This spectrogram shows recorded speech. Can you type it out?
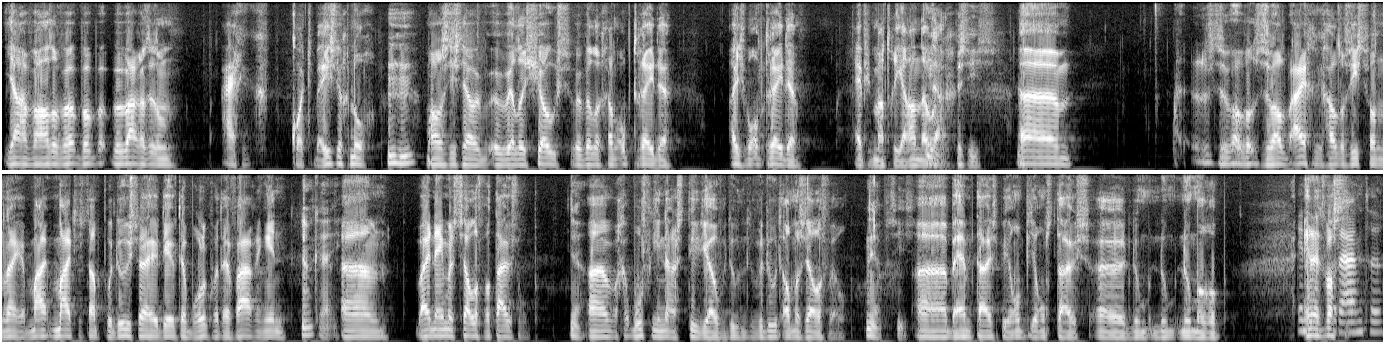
ja, we, hadden, we, we, we waren dan eigenlijk kort bezig nog. Mm -hmm. Maar als je zegt, we willen shows, we willen gaan optreden als je wil optreden, heb je materiaal nodig. Ja, precies. Um, ze, hadden eigenlijk hadden iets van... Nou ja, is dan producer, die heeft daar behoorlijk wat ervaring in. Okay. Um, wij nemen het zelf wel thuis op. Ja. Uh, we hoeven niet naar een studio, we doen, we doen het allemaal zelf wel. Ja, precies. Uh, bij hem thuis, bij ons, bij ons thuis, uh, noem, noem, noem, maar op. In de en het oefenruimte. Was,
